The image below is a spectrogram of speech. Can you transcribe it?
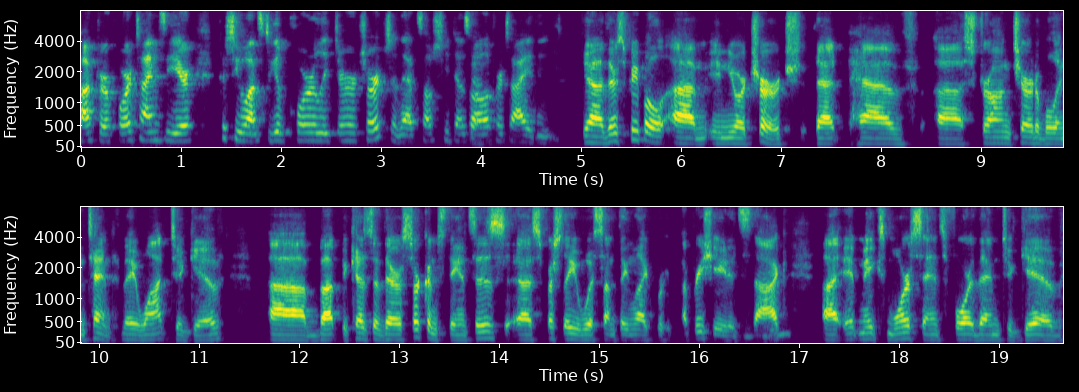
talk to her four times a year because she wants to give quarterly to her church and that's how she does yeah. all of her tithing. Yeah, there's people um, in your church that have uh, strong charitable intent. They want to give, uh, but because of their circumstances, especially with something like appreciated stock, mm-hmm uh, it makes more sense for them to give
